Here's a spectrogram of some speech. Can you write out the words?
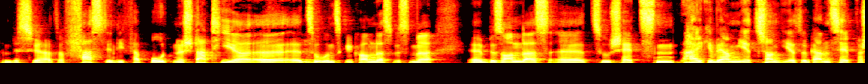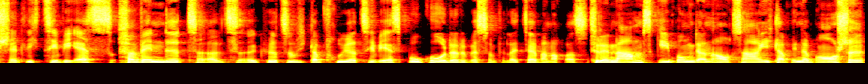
Dann bist du ja also fast in die verbotene Stadt hier äh, äh, zu uns gekommen. Das wissen wir äh, besonders äh, zu schätzen. Heike, wir haben jetzt schon hier so ganz selbstverständlich CWS verwendet als äh, Kürzel. Ich glaube, früher CWS Boko oder du wirst dann vielleicht selber noch was zu der Namensgebung dann auch sagen. Ich glaube, in der Branche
